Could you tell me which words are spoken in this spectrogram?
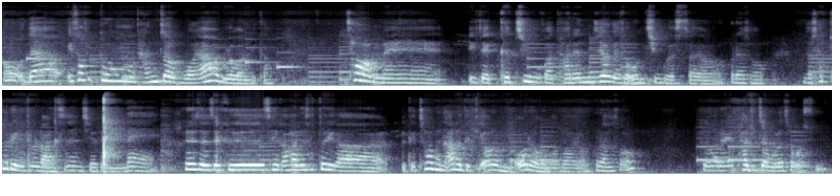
어 내가 의사소통 단점 뭐야 물어보니까 처음에 이제 그 친구가 다른 지역에서 온 친구였어요. 그래서 이제 사투리를 별로 안 쓰는 지역이었는데 그래서 이제 그 제가 하는 사투리가 이렇게 처음에는 알아듣기 어려, 어려웠나 봐요. 그래서 그거를 단점으로 적었습니다.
